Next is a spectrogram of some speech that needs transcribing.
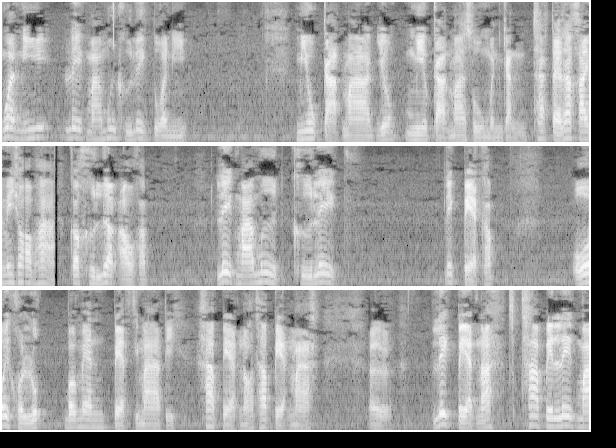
งวดนี้เลขมามืดคือเลขตัวนี้ มีโอกาสมาเยอะมีโอกาสมาสูงเหมือนกัน ถ้าแต่ถ้าใครไม่ชอบห้าก็คือเลือกเอาครับ เลขมามืดคือเลข เลขแปดครับ โอ้ยขนลุกบอแมนแปดสิมาติห้าแปดเนาะถ้าแปดมา เออ เลขแปดนะ ถ้าเป็นเลขมา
